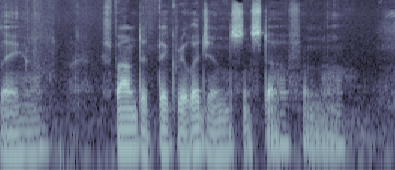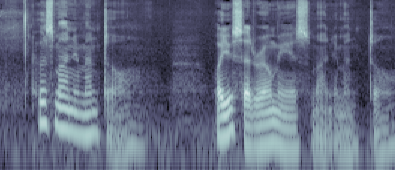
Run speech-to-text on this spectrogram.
they uh, founded big religions and stuff. And uh, who's monumental? Well, you said Rumi is monumental,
